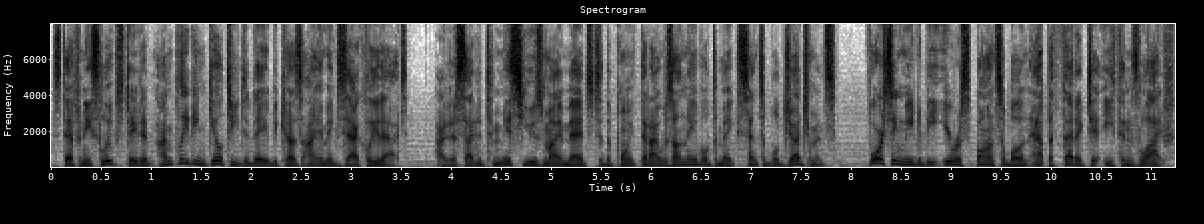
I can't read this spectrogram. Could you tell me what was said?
Stephanie Sloop stated, I'm pleading guilty today because I am exactly that. I decided to misuse my meds to the point that I was unable to make sensible judgments, forcing me to be irresponsible and apathetic to Ethan's life.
